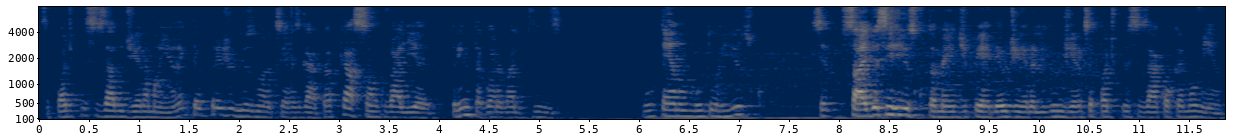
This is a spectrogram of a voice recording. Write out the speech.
Você pode precisar do dinheiro amanhã e ter um prejuízo na hora que você resgatar, porque a ação que valia 30 agora vale 15. Não tendo muito risco, você sai desse risco também de perder o dinheiro ali de um dinheiro que você pode precisar a qualquer momento.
